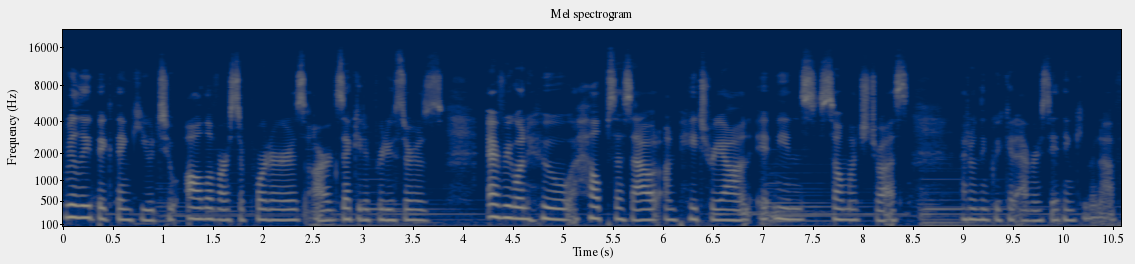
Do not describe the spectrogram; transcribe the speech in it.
really big thank you to all of our supporters, our executive producers, everyone who helps us out on Patreon. It means so much to us. I don't think we could ever say thank you enough.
